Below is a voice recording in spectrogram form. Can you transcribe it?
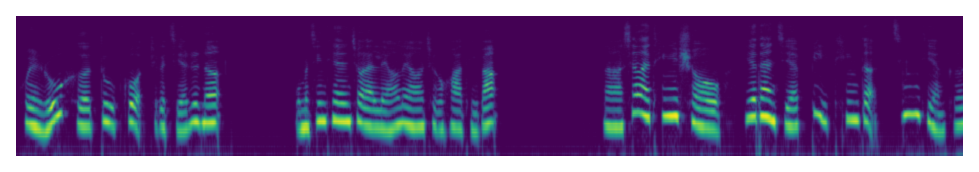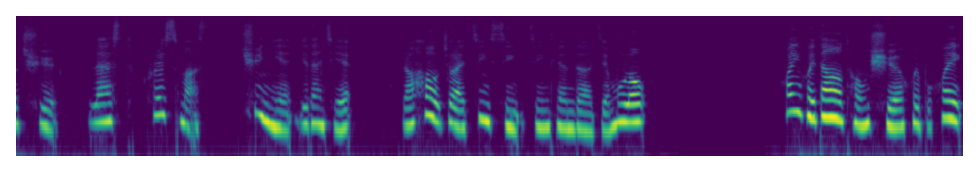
会如何度过这个节日呢？我们今天就来聊聊这个话题吧。那先来听一首耶诞节必听的经典歌曲《Last Christmas》，去年耶诞节，然后就来进行今天的节目喽。欢迎回到同学会不会？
